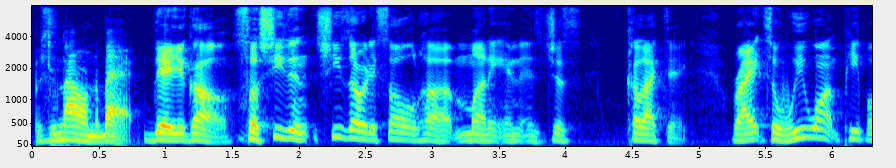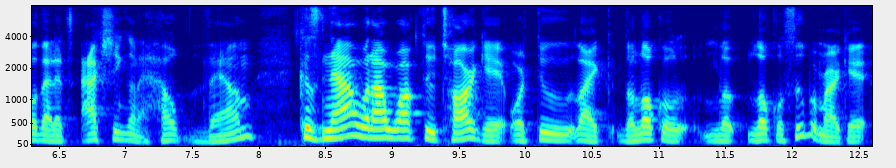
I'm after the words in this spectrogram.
but she's not on the back. There you go. So she's in, she's already sold her money and is just collecting, right? So we want people that it's actually going to help them. Because now when I walk through Target or through like the local lo- local supermarket,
